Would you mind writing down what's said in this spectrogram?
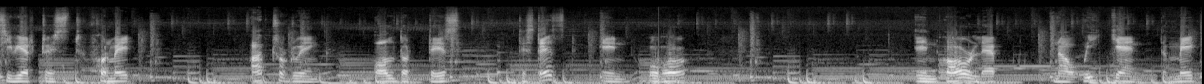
CBR test format. After doing all the test test test in over in our lab now we can make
